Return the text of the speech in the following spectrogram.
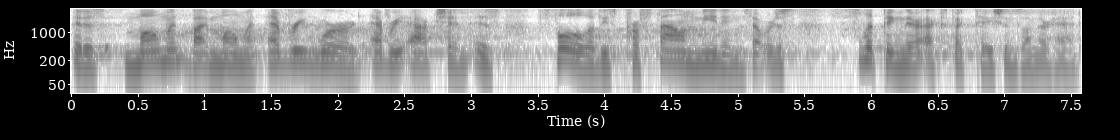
it is moment by moment. Every word, every action is full of these profound meanings that were just flipping their expectations on their head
